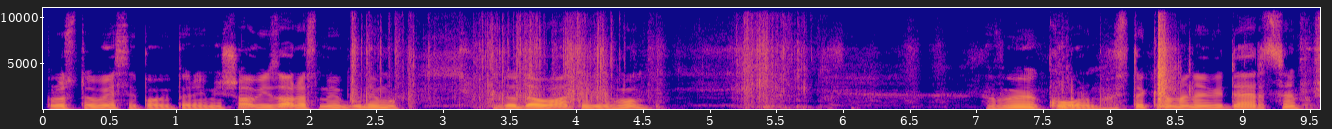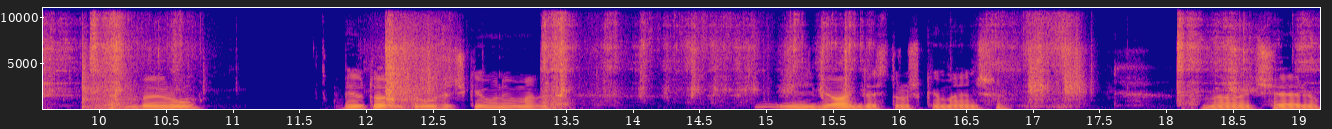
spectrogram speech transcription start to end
просто висипав і перемішав. І зараз ми будемо додавати його в корм. Ось таке в мене відерце. Беру півтори кружечки, вони в мене їдять десь трошки менше на вечерю.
